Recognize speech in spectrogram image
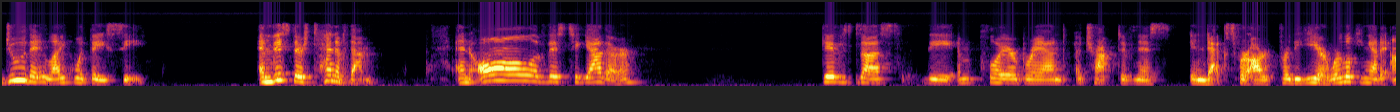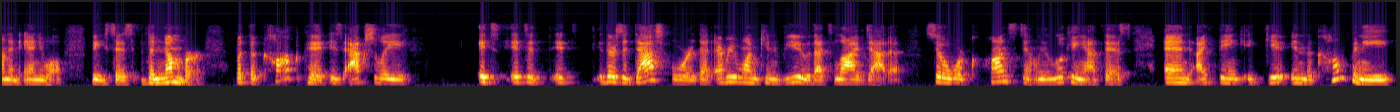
Do they like what they see? And this, there's 10 of them. And all of this together gives us the employer brand attractiveness index for our for the year. We're looking at it on an annual basis, the number. But the cockpit is actually it's it's a it's there's a dashboard that everyone can view that's live data. So we're constantly looking at this. And I think it get in the company,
